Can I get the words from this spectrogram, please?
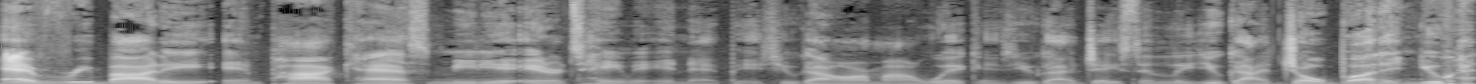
everybody in podcast media entertainment in that bitch. You got Armon Wiggins, you got Jason Lee, you got Joe Budden. You ha-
